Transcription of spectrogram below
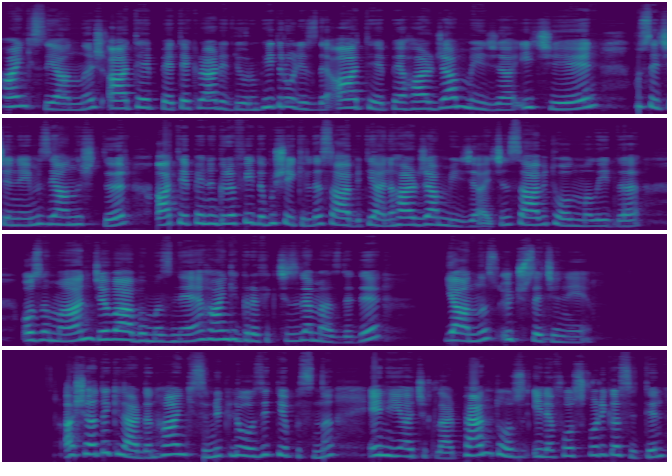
Hangisi yanlış? ATP tekrar ediyorum. Hidrolizde ATP harcanmayacağı için bu seçeneğimiz yanlıştır. ATP'nin grafiği de bu şekilde sabit. Yani harcanmayacağı için sabit olmalıydı. O zaman cevabımız ne? Hangi grafik çizilemez dedi? Yalnız 3 seçeneği. Aşağıdakilerden hangisi nükleozit yapısını en iyi açıklar? Pentoz ile fosforik asitin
